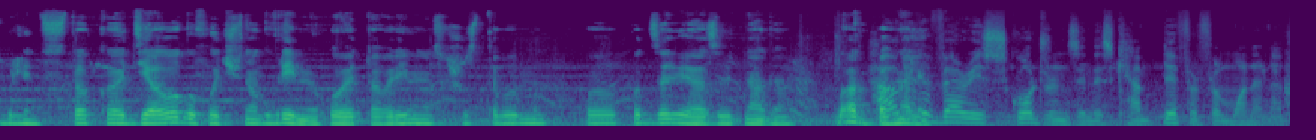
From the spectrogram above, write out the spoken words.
Блин, столько диалогов, очень много времени уходит, а время у нас уже с тобой м, по- подзавязывать надо. Ладно, How do the погнали. various squadrons in this camp differ from one another?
